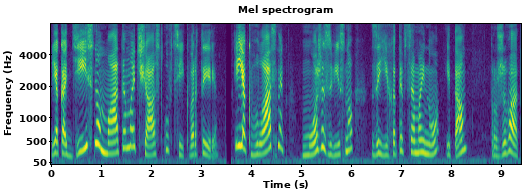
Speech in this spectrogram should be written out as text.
яка дійсно матиме частку в цій квартирі. І як власник може, звісно, заїхати в це майно і там проживати.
